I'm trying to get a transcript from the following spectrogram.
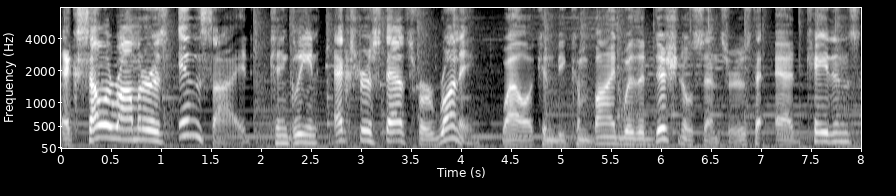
accelerometers inside can glean extra stats for running while it can be combined with additional sensors to add cadence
